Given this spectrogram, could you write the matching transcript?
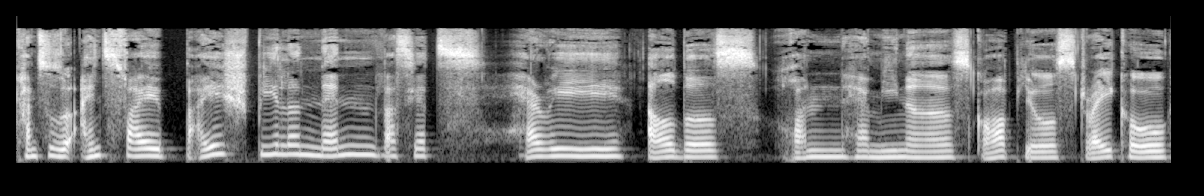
Kannst du so ein, zwei Beispiele nennen, was jetzt Harry, Albus, Ron, Hermine, Scorpius, Draco,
